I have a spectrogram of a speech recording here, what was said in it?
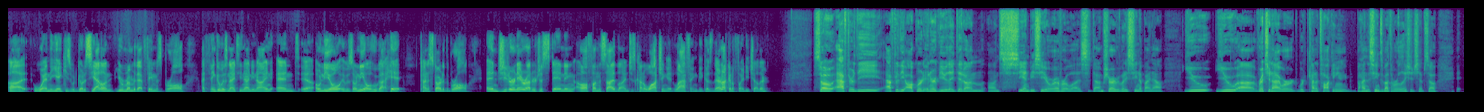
uh, when the Yankees would go to Seattle. And you remember that famous brawl? I think it was 1999, and uh, O'Neill. It was O'Neill who got hit, kind of started the brawl, And Jeter and Arod are just standing off on the sideline, just kind of watching it, laughing because they're not going to fight each other. So after the after the awkward interview they did on on CNBC or wherever it was, I'm sure everybody's seen it by now. You you uh, Rich and I were were kind of talking behind the scenes about the relationship. So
